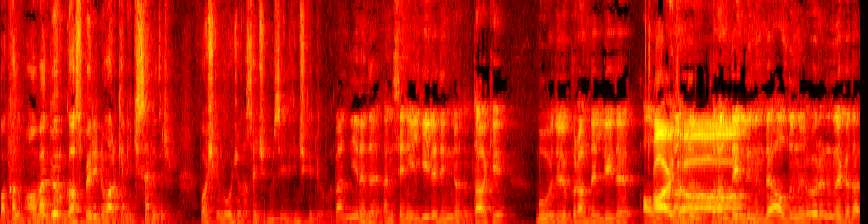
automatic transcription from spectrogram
Bakalım ama ben diyorum Gasperini varken 2 senedir başka bir hocanın seçilmesi ilginç geliyor bana. Ben yine de hani seni ilgiyle dinliyordum. Ta ki bu ödülü Prandelli'yi de aldı. Prandelli'nin de aldığını öğrenene kadar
